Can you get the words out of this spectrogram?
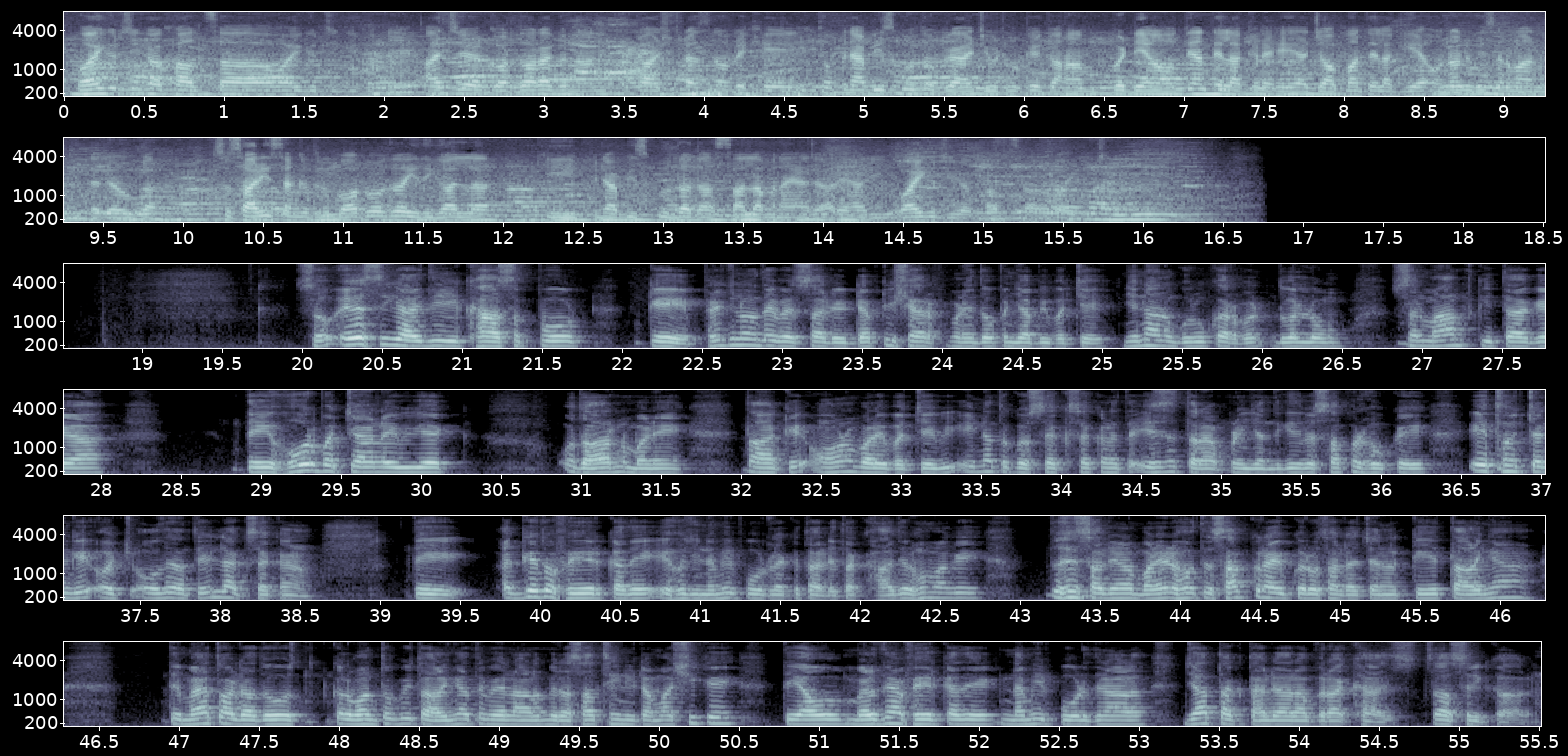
ਵਾਹਿਗੁਰੂ ਜੀ ਕਾ ਖਾਲਸਾ, ਵਾਹਿਗੁਰੂ ਜੀ ਕੀ ਫਤਿਹ। ਅੱਜ ਗੁਰਦੁਆਰਾ ਗੁਰੂ ਨਾਨਕ ਪ੍ਰਕਾਸ਼ ਫੈਸਲਾ ਵਿਖੇ ਇੱਥੋਂ ਪੰਜਾਬੀ ਸਕੂਲ ਤੋਂ ਗ੍ਰੈਜੂਏਟ ਹੋ ਕੇ ਗਾਹਾਂ ਵੱਡਿਆਂ ਅਹੁਦਿਆਂ ਤੇ ਲੱਗ ਰਹੇ ਆ, ਜੌਬਾਂ ਤੇ ਲੱਗੇ ਆ, ਉਹਨਾਂ ਨੂੰ ਵੀ ਸਨਮਾਨ ਕੀਤਾ ਜਾਊਗਾ। ਸੋ ਸਾਰੀ ਸੰਗਤ ਨੂੰ ਬਹੁਤ ਬਹੁਤ ਵਧਾਈ ਦੀ ਗੱਲ ਆ ਕਿ ਪੰਜਾਬੀ ਸਕੂਲ ਦਾ 10 ਸਾਲਾ ਮਨਾਇਆ ਜਾ ਰਿਹਾ ਜੀ। ਵਾਹਿਗੁਰੂ ਜੀ ਕਾ ਖਾਲਸਾ, ਵਾਹਿਗੁਰੂ ਜੀ ਕੀ ਫਤਿਹ ਸੋ ਇਹ ਸੀ ਅੱਜ ਦੀ ਖਾਸ ਰਿਪੋਰਟ ਕਿ ਫ੍ਰਿਜਨੋ ਦੇ ਵਿੱਚ ਸਾਡੇ ਡਿਪਟੀ ਸ਼ੈਰਫ ਬਣੇ ਦੋ ਪੰਜਾਬੀ ਬੱਚੇ, ਜਿਨ੍ਹਾਂ ਨੂੰ ਗੁਰੂ ਘਰ ਵੱਲੋਂ ਸਨਮਾਨਿਤ ਕੀਤਾ ਗਿਆ। ਤੇ ਹੋਰ ਬੱਚਿਆਂ ਲਈ ਵੀ ਇੱਕ ਉਦਾਹਰਨ ਬਣੇ ਤਾਂ ਕਿ ਆਉਣ ਵਾਲੇ ਬੱਚੇ ਵੀ ਇਹਨਾਂ ਤੋਂ ਕੁਝ ਸਿੱਖ ਸਕਣ ਤੇ ਇਸੇ ਤਰ੍ਹਾਂ ਆਪਣੀ ਜ਼ਿੰਦਗੀ ਦੇ ਵਿੱਚ ਸਫਲ ਹੋ ਕੇ ਇਥੋਂ ਚੰਗੇ ਉੱਚ ਅਹੁਦਿਆਂ ਤੇ ਲੱਗ ਸਕਣ। ਤੇ ਅੱਗੇ ਤੋਂ ਫੇਰ ਕਦੇ ਇਹੋ ਜਿਹੀ ਨਵੀਂ ਰਿਪੋਰਟ ਲੈ ਕੇ ਤੁਹਾਡੇ ਤੱਕ ਹਾਜ਼ਰ ਹੋਵਾਂਗੇ। ਤੁਸੀਂ ਸਾਡੇ ਨਾਲ ਬਣੇ ਰਹੋ ਤੇ ਸਬਸਕ੍ਰਾਈਬ ਕਰੋ ਸਾਡਾ ਚੈਨਲ ਕੇ ਤਾਲੀਆਂ। ਤੇ ਮੈਂ ਤੁਹਾਡਾ ਦੋਸਤ ਕੁਲਵੰਤ ਵੀ ਤਾਲੀਆਂ ਤੇ ਮੇਰੇ ਨਾਲ ਮੇਰਾ ਸਾਥੀ ਨੀਟਾ ਮਾਸ਼ੀਕੇ ਤੇ ਆਓ ਮਿਲਦੇ ਹਾਂ ਫੇਰ ਕਦੇ ਨਵੀਂ ਰਿਪੋਰਟ ਦੇ ਨਾਲ। ਜਦ ਤੱਕ ਤੁਹਾਡਾ ਰੱਬ ਰਾਖਾ, ਸਤਿ ਸ੍ਰੀ ਅਕਾਲ।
